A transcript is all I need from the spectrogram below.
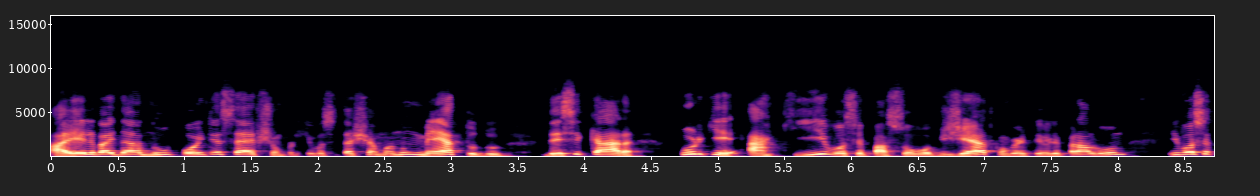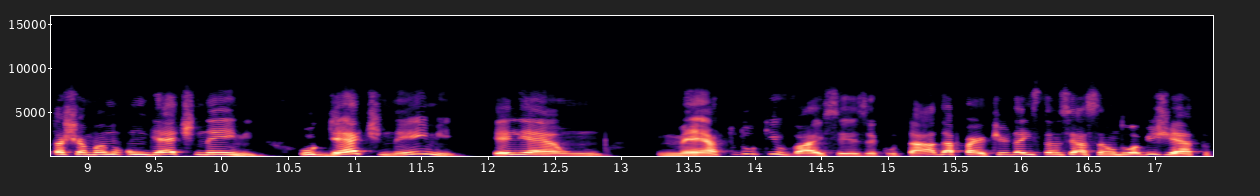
Aí ele vai dar null point exception, porque você está chamando um método desse cara. Porque aqui você passou o objeto, converteu ele para aluno, e você está chamando um get name. O get name, ele é um método que vai ser executado a partir da instanciação do objeto.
